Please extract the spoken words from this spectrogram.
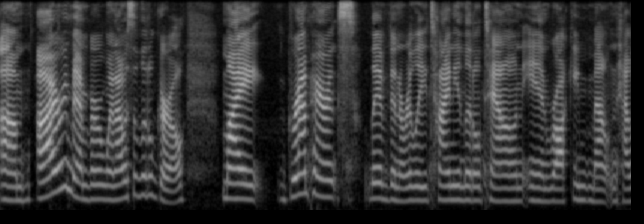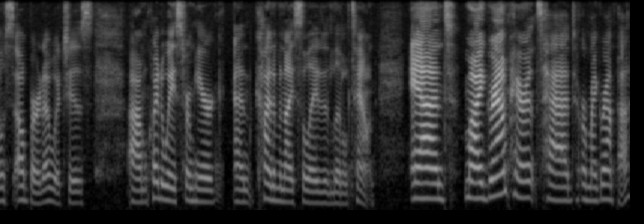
Um, I remember when I was a little girl, my grandparents lived in a really tiny little town in Rocky Mountain House, Alberta, which is um, quite a ways from here and kind of an isolated little town. And my grandparents had, or my grandpa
